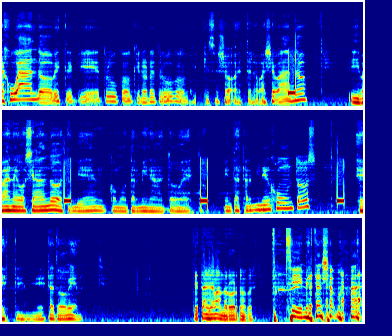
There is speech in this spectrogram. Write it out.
Está jugando, viste, que truco, quiero retruco, qué, qué sé yo, este lo va llevando y vas negociando también cómo termina todo esto. Mientras terminen juntos, este, está todo bien. Te están llamando, Roberto, me parece. Sí, me están llamando.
